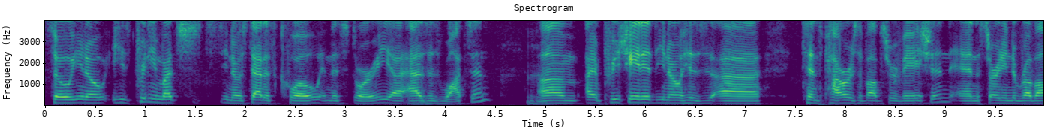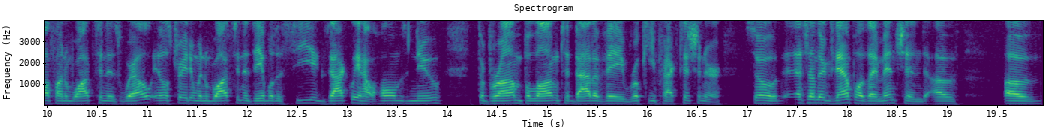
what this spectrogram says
So, you know, he's pretty much, you know, status quo in this story, uh, as is Watson. Um, I appreciated, you know, his uh, tense powers of observation and starting to rub off on Watson as well, illustrating when Watson is able to see exactly how Holmes knew the brougham belonged to that of a rookie practitioner. So that's another example, as I mentioned, of of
